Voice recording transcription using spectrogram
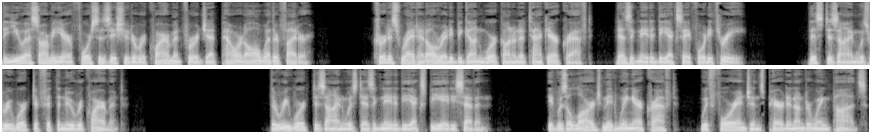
the U.S. Army Air Forces issued a requirement for a jet-powered all-weather fighter. Curtiss-Wright had already begun work on an attack aircraft, designated the XA-43. This design was reworked to fit the new requirement. The reworked design was designated the XP-87. It was a large mid-wing aircraft, with four engines paired in underwing pods.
